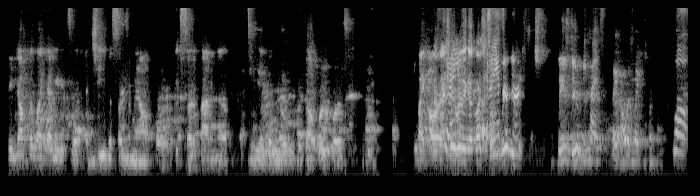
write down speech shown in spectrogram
did y'all feel like I needed to achieve a certain amount or get certified enough to be able to know what y'all work was? Like, or That's actually a really good question. Can That's a really first? good question. Please do. Because They always make Well,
